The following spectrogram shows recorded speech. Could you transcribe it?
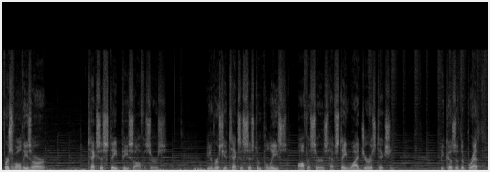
First of all, these are Texas State Peace Officers. University of Texas System Police officers have statewide jurisdiction because of the breadth,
